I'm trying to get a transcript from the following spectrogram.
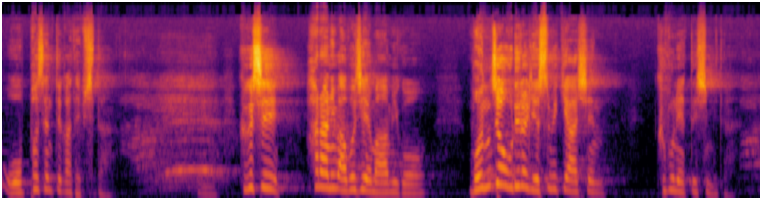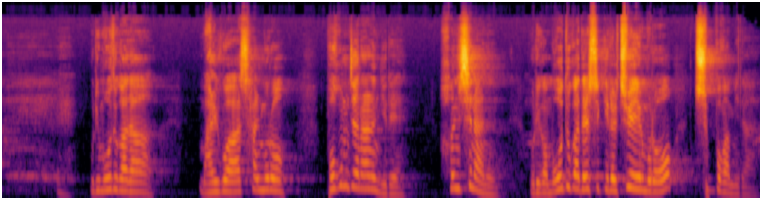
5%가 됩시다. 예, 그것이 하나님 아버지의 마음이고 먼저 우리를 예수 믿게 하신 그분의 뜻입니다. 예, 우리 모두가 다 말과 삶으로 복음 전하는 일에 헌신하는 우리가 모두가 될 수 있기를 주의 이름으로 축복합니다.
